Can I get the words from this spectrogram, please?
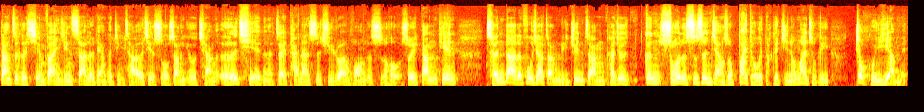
当这个嫌犯已经杀了两个警察，而且手上有枪，而且呢在台南市区乱晃的时候，所以当天成大的副校长李俊章他就跟所有的师生讲说：“拜托，我打开警钟卖出去就回下面。”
